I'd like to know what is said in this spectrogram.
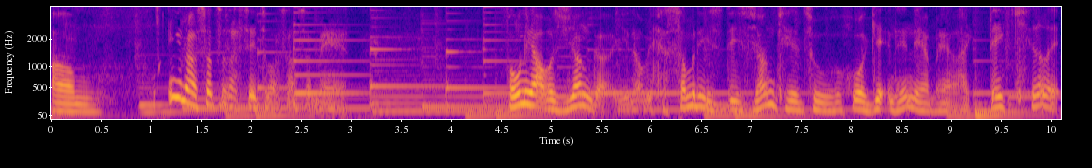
Um, you know, sometimes I say to myself, I say, man, if only I was younger, you know, because some of these these young kids who who are getting in there, man, like they kill it,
